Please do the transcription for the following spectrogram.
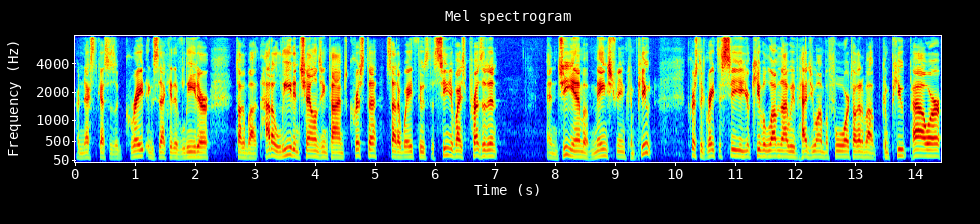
Our next guest is a great executive leader, talking about how to lead in challenging times. Krista Satterthwaite, who's the Senior Vice President and GM of Mainstream Compute, Krista, great to see you. You're CUBE alumni. We've had you on before talking about compute power.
